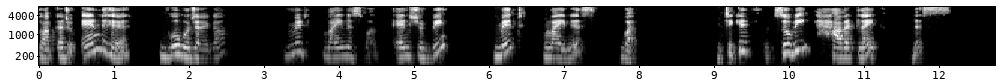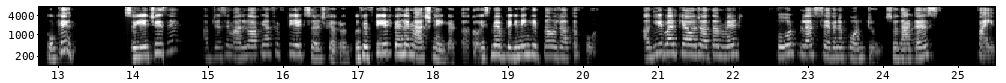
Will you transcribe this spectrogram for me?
तो आपका जो एंड है, वो हो जाएगा mid minus one end should be mid minus one ठीक है? So we have it like this okay so ये चीज़ है। अब जैसे मान लो आप यहाँ 58 सर्च कर रहे हो तो 58 पहले मैच नहीं करता। तो इसमें अब बिगिनिंग कितना हो जाता? फोर अगली बार क्या हो जाता? Mid four plus seven upon two so that is five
